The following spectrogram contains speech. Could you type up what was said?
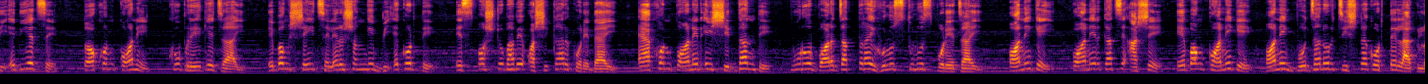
দিয়ে দিয়েছে, তখন কনে খুব রেগে যায় এবং সেই ছেলের সঙ্গে বিয়ে করতে স্পষ্টভাবে অস্বীকার করে দেয়। এখন কনের এই সিদ্ধান্তে পুরো বরযাত্রায় হুলুস থুলুস পড়ে যায়। অনেকেই কনের কাছে আসে এবং কনেকে অনেক বোঝানোর চেষ্টা করতে লাগল।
